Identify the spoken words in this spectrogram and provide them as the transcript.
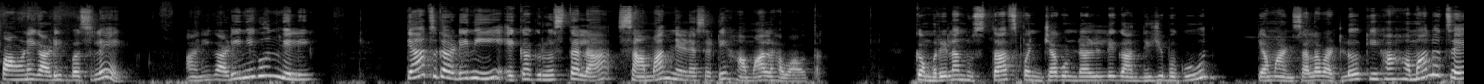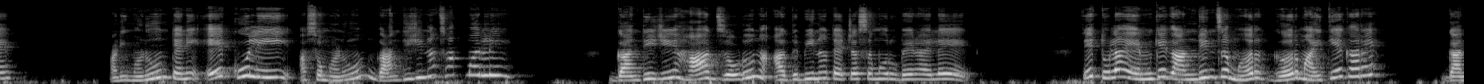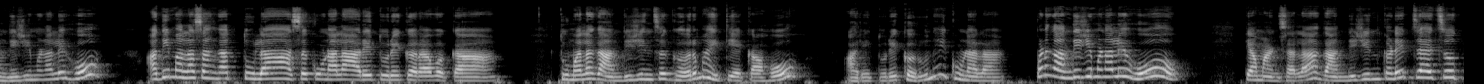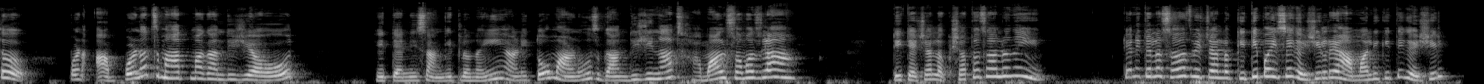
पाहुणे गाडीत बसले आणि गाडी निघून गेली. त्याच गाडीनी एका गृहस्थाला सामान नेण्यासाठी हमाल हवा होता. कमरेला नुसताच पंचा गुंडाळलेले गांधीजी बघून त्या माणसाला वाटलं की हा हमालच आहे. आणि म्हणून त्यांनी एक कुली असं म्हणून गांधीजींना हाक मारली. गांधीजी हात जोडून अदबीनं त्याच्यासमोर उभे राहिले. ते तुला एम के गांधींचं मर घर माहिती आहे का रे? गांधीजी म्हणाले हो आधी मला सांगा तुला असं कोणाला अरे तुरे करावं का? तुम्हाला गांधीजींचं घर माहिती आहे का हो? अरे तुरे करू नये कुणाला. पण गांधीजी म्हणाले हो. त्या माणसाला गांधीजींकडेच जायचं होतं. पण आपणच महात्मा गांधीजी आहोत हे त्यांनी सांगितलं नाही आणि तो माणूस गांधीजींनाच हमाल समजला. ते त्याच्या लक्षातच आलं नाही. त्याने त्याला सहज विचारलं किती पैसे घेशील रे? हमाली किती घेशील?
